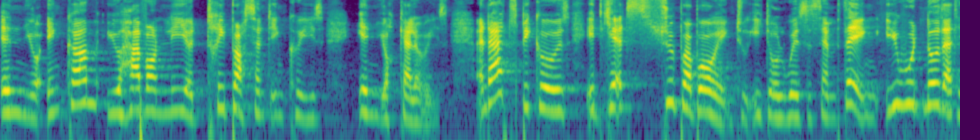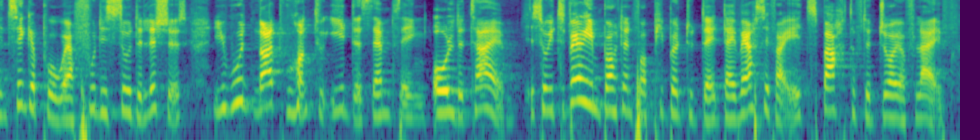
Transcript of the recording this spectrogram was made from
in your income, you have only a 3% increase in your calories. And that's because it gets super boring to eat always the same thing. You would know that in Singapore, where food is so delicious, you would not want to eat the same thing all the time. So, it's very important for people to diversify. It's part of the joy of life.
